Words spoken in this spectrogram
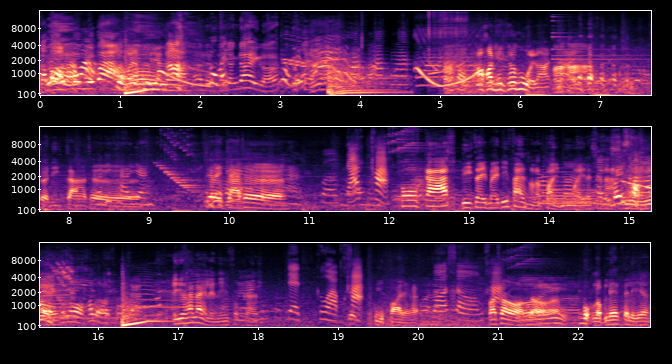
เขาบอกมึงหรือเปล่าเรียนแล้วยังได้อีกเหรอ เอาคอนเทนต์เครื่องหวยละ สวัสดีจ้าเธอ ชื่ออะไรจ้าเธอโฟกัสค่ะ โฟกัสดีใจไหมที่แฟนของเราต่อยมวยและชนะไม่ใช่อายุเท่าไหร่เลยนี่โฟกัสเจ็ดขวบค่ะกี่ปอเลยครับปสองปอค่ะสองเหรอบวกลบเลขไปหรือยัง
